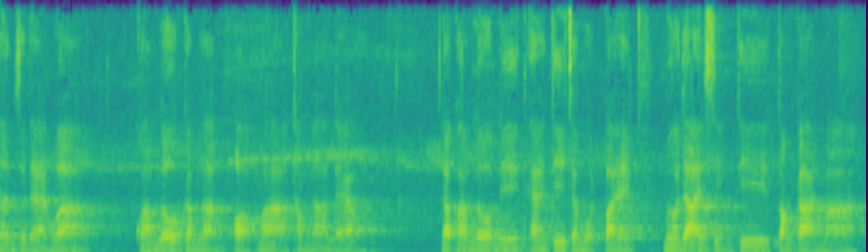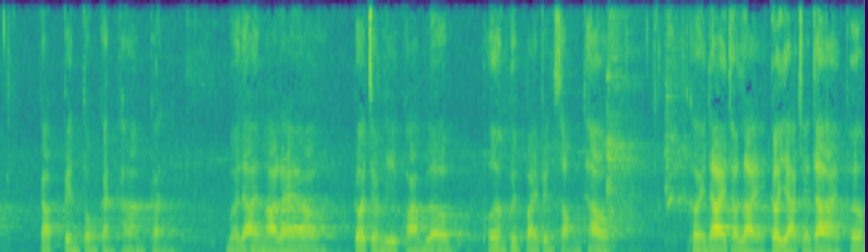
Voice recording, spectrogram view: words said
นั่นแสดงว่า ความโลภกำลังออกมาทำงานแล้ว และความโลภนี้แทนที่จะหมดไปเมื่อได้สิ่งที่ต้องการมา กับเป็นตรงกันข้ามกัน เมื่อได้มาแล้ว ก็จะมีความโลภเพิ่มขึ้นไปเป็นสองเท่า เคยได้เท่าไหร่ก็อยากจะได้เพิ่ม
